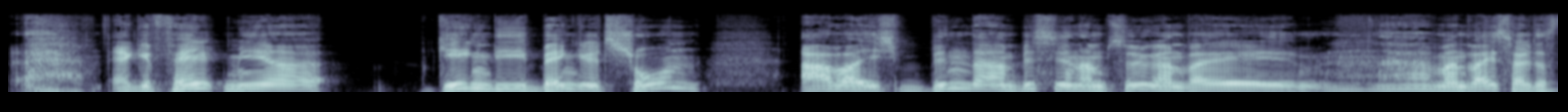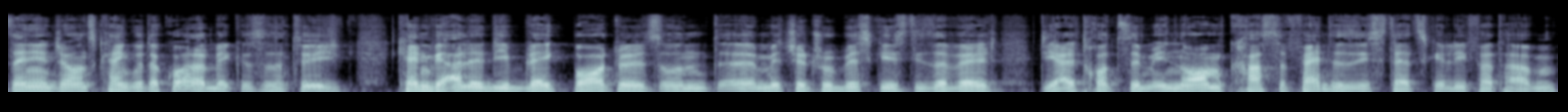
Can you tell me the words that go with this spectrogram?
äh, er gefällt mir gegen die Bengals schon, aber ich bin da ein bisschen am Zögern, weil na, man weiß halt, dass Daniel Jones kein guter Quarterback ist. Natürlich kennen wir alle die Blake Bortles und äh, Mitchell Trubiskys dieser Welt, die halt trotzdem enorm krasse Fantasy-Stats geliefert haben.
